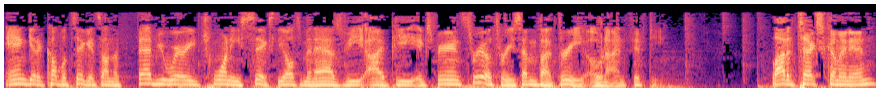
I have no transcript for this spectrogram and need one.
and get a couple tickets on the February 26th, the Ultimate Avs VIP experience, 303-753-0950. A lot of texts coming in.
